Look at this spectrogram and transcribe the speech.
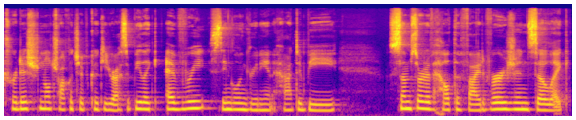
traditional chocolate chip cookie recipe. Like every single ingredient had to be some sort of healthified version. So, like,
